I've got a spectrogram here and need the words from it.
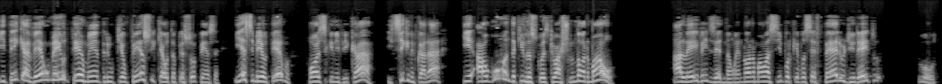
E tem que haver um meio termo entre o que eu penso e o que a outra pessoa pensa. E esse meio termo pode significar, e significará, que alguma daquelas coisas que eu acho normal, a lei vem dizer, não é normal assim, porque você fere o direito do outro.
